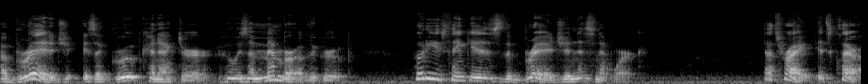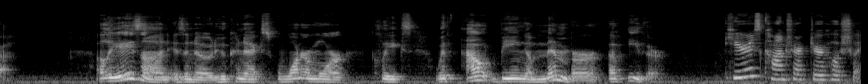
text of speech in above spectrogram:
A bridge is a group connector who is a member of the group. Who do you think is the bridge in this network? That's right, it's Clara. A liaison is a node who connects one or more cliques without being a member of either. Here is contractor Hoshue,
